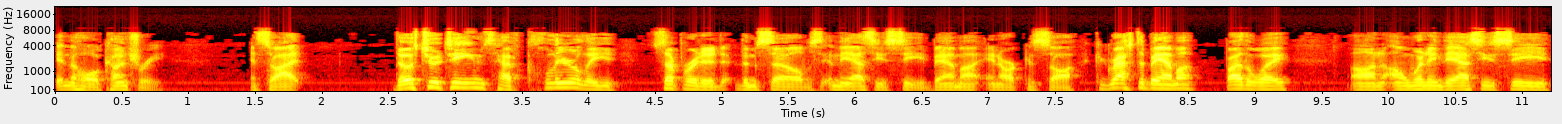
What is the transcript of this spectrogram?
in the whole country. And so I, those two teams have clearly separated themselves in the SEC, Bama and Arkansas. Congrats to Bama, by the way, on on winning the SEC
